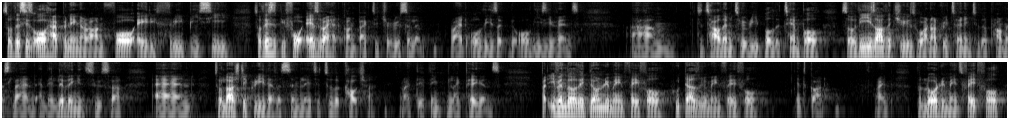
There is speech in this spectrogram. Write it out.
So this is all happening around 483 BC. So this is before Ezra had gone back to Jerusalem, right? All these, all these events. Um, to tell them to rebuild the temple. So these are the Jews who are not returning to the promised land and they're living in Susa and to a large degree they've assimilated to the culture, right? They're thinking like pagans. But even though they don't remain faithful, who does remain faithful? It's God, right? The Lord remains faithful,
